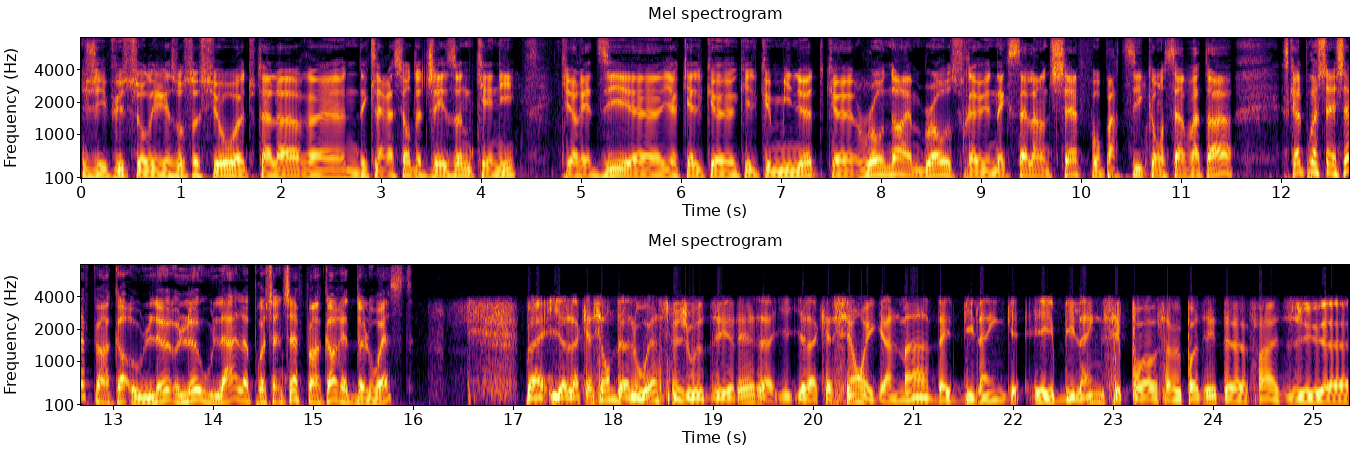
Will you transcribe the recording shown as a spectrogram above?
J'ai vu sur les réseaux sociaux tout à l'heure une déclaration de Jason Kenney qui aurait dit il y a quelques, quelques minutes que Rona Ambrose ferait une excellente chef au Parti conservateur est-ce que le prochain chef peut encore, ou le, le ou la, le prochain chef peut encore être de l'Ouest? Ben, il y a la question de l'Ouest, mais je vous dirais, il y a la question également d'être bilingue. Et bilingue, c'est pas, ça veut pas dire de faire du, euh,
